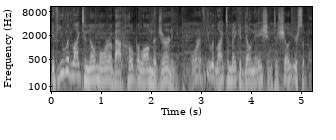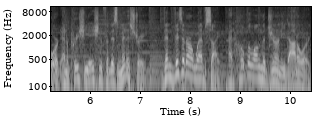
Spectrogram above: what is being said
If you would like to know more about Hope Along the Journey, or if you would like to make a donation to show your support and appreciation for this ministry, then visit our website at hopealongthejourney.org.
